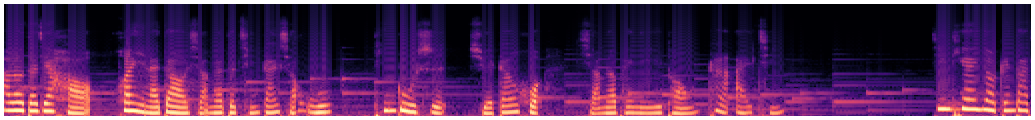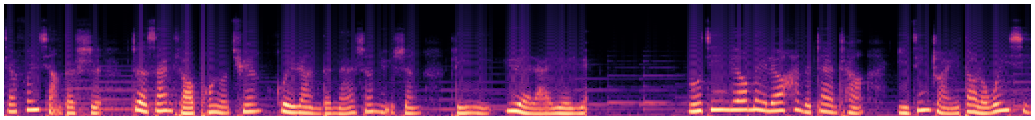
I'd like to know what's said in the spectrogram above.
Hello，大家好，欢迎来到小喵的情感小屋，听故事学干货，小喵陪你一同看爱情。今天要跟大家分享的是，这三条朋友圈会让你的男生女生离你越来越远。如今撩妹撩汉的战场已经转移到了微信，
